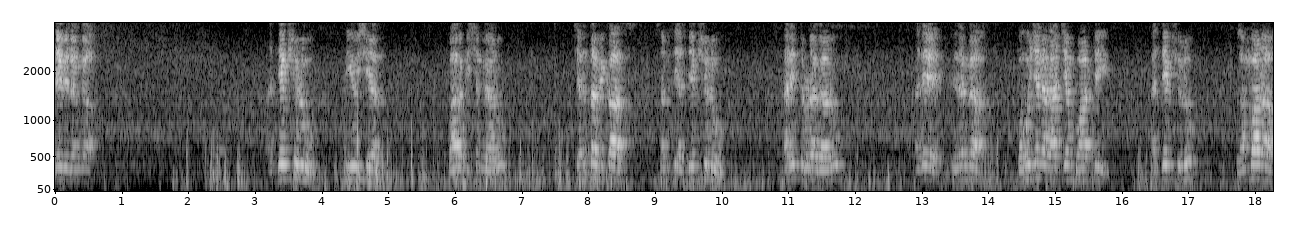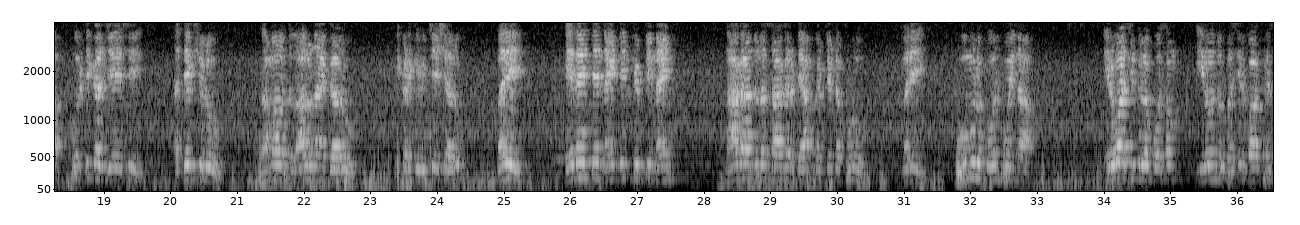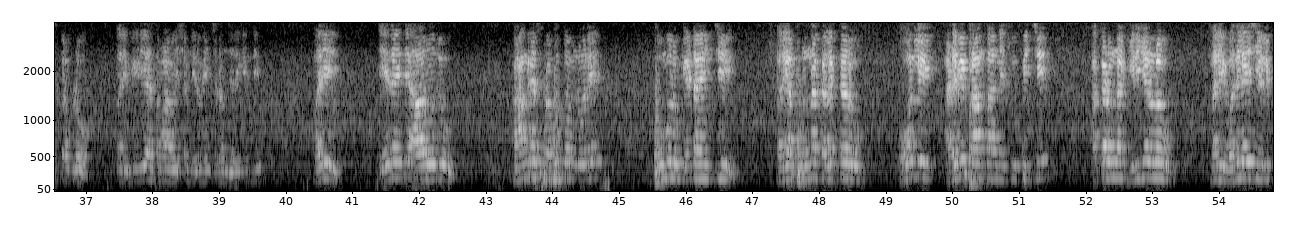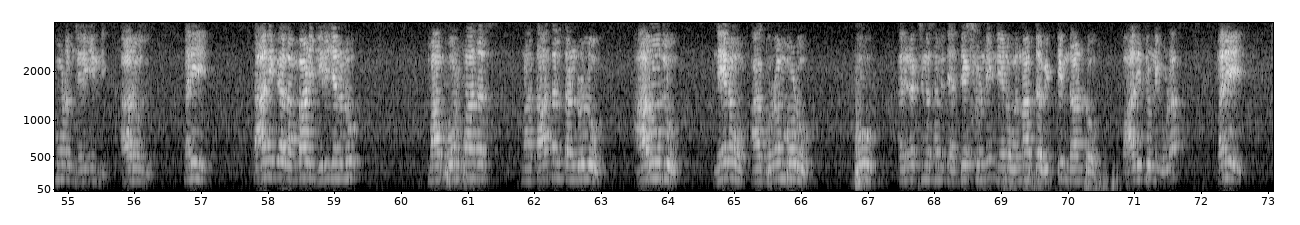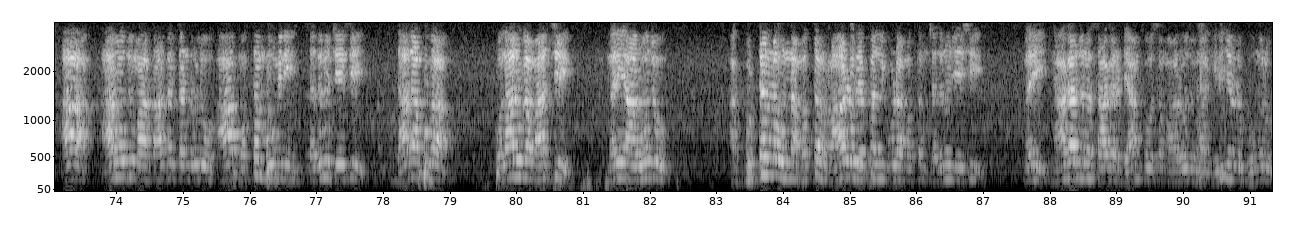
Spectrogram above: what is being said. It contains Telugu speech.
అదేవిధంగా అధ్యక్షులు పియూషియల్ బాలకిషన్ గారు జనతా వికాస్ సమితి అధ్యక్షులు హరిత్రుడ గారు అదే విధంగా బహుజన రాజ్యం పార్టీ అధ్యక్షులు లంబాడ పొలిటికల్ జేఏసీ అధ్యక్షులు రమావత్ లాలు నాయక్ గారు ఇక్కడికి విచ్చేశారు. మరి ఏదైతే nineteen fifty nine Nagarjuna Sagar dam కట్టేటప్పుడు మరి భూములు కోల్పోయిన నిర్వాసితుల కోసం ఈరోజు బషీర్బాగ్ ప్రెస్ క్లబ్లో మరి మీడియా సమావేశం నిర్వహించడం జరిగింది. మరి ఏదైతే ఆ రోజు కాంగ్రెస్ ప్రభుత్వంలోనే భూములు కేటాయించి మరి అప్పుడున్న కలెక్టరు ఓన్లీ అడవి ప్రాంతాన్ని చూపించి అక్కడున్న గిరిజనులు మరి వదిలేసి వెళ్ళిపోవడం జరిగింది ఆ రోజు. మరి స్థానిక లంబాడి గిరిజనులు మా ఫోర్ ఫాదర్స్ మా తాతల తండ్రులు ఆ రోజు నేను ఆ గుర్రంబోడు భూ పరిరక్షణ సమితి అధ్యక్షుడిని నేను వన్ ఆఫ్ ద విక్టిమ్ దాంట్లో బాధితుడిని కూడా. మరి ఆ ఆ రోజు మా తాతల తండ్రులు ఆ మొత్తం భూమిని చదును చేసి దాదాపుగా పొలాలుగా మార్చి మరి ఆ రోజు ఆ గుట్టల్లో ఉన్న మొత్తం రాళ్ళు రెప్పల్ని కూడా మొత్తం చదును చేసి మరి నాగార్జున సాగర్ డ్యామ్ కోసం ఆ రోజు మా గిరిజనులు భూములు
